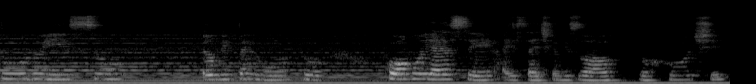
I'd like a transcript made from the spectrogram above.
tudo isso, eu me pergunto como irá ser a estética visual do Orkut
